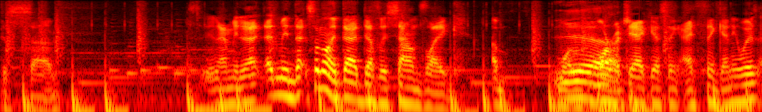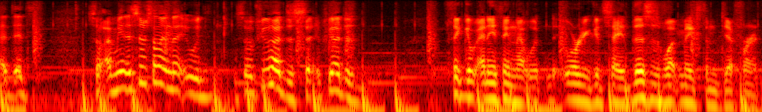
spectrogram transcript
this, uh, I mean, that, I mean, that, something like that definitely sounds like a more, yeah. more of a jackass thing. I think, anyways. It's so. I mean, is there something that you would? So if you had to, say, if you had to think of anything that would, or you could say this is what makes them different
